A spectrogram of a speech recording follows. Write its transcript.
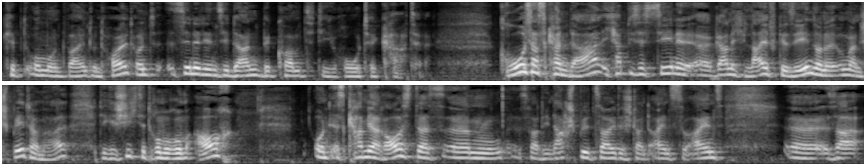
kippt um und weint und heult. Und Zinedine Zidane bekommt die rote Karte. Großer Skandal. Ich habe diese Szene äh, gar nicht live gesehen, sondern irgendwann später mal. Die Geschichte drumherum auch. Und es kam ja raus, dass ähm, es war die Nachspielzeit, es stand 1 zu 1. Äh, es war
